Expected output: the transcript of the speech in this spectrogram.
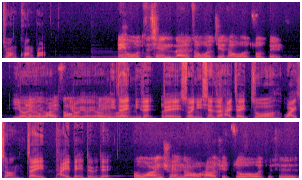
状况吧。哎、我之前来的时候，我介绍我做对，那有有有个外送有有有，你在你在对，所以你现在还在做外送，在台北对不对？不完全呢、我还有去做就是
